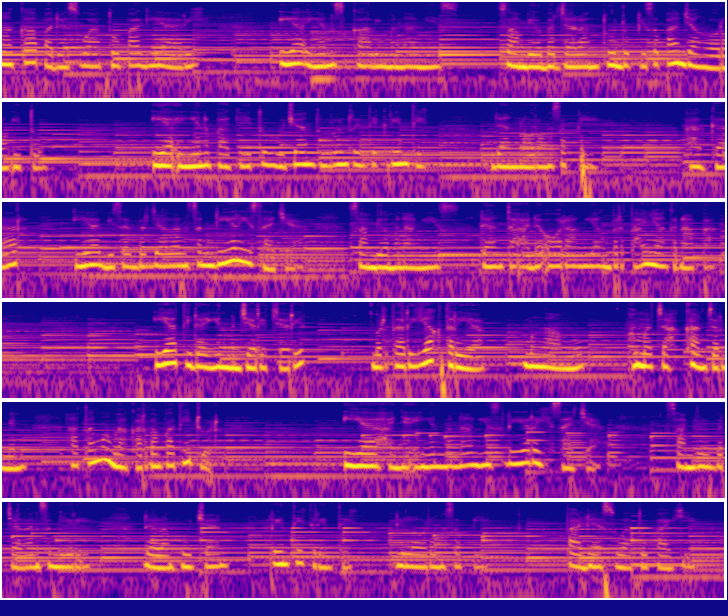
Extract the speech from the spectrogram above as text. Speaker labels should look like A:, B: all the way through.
A: Maka pada suatu pagi hari, ia ingin sekali menangis sambil berjalan tunduk di sepanjang lorong itu. Ia ingin pagi itu hujan turun rintik-rintik dan lorong sepi, agar ia bisa berjalan sendiri saja sambil menangis dan tak ada orang yang bertanya kenapa. Ia tidak ingin menjerit-jerit, berteriak-teriak, mengamuk, memecahkan cermin, atau membakar tempat tidur. Ia hanya ingin menangis lirih saja sambil berjalan sendiri dalam hujan rintik-rintik di lorong sepi pada suatu pagi.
